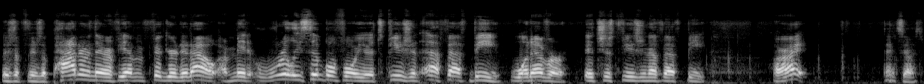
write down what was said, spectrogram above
There's a, there's a pattern there if you haven't figured it out. I made it really simple for you. It's FusionFFB, whatever. It's just FusionFFB. All right. Thanks, guys.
